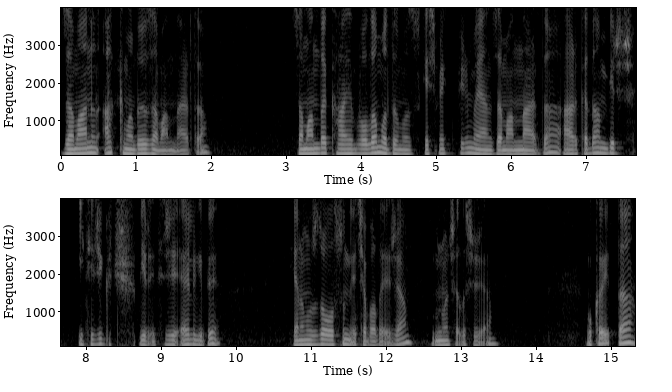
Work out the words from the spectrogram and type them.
zamanın akmadığı zamanlarda, zamanda kaybolamadığımız, geçmek bilmeyen zamanlarda arkadan bir itici güç, bir itici el gibi yanımızda olsun diye çabalayacağım. Buna çalışacağım. Bu kayıt da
